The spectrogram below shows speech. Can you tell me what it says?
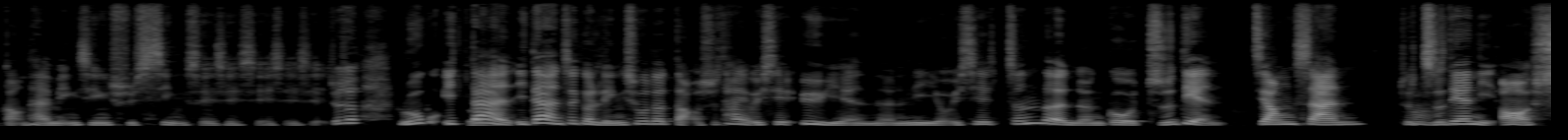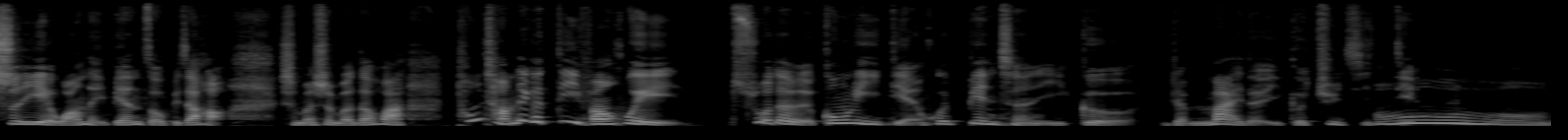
港台明星去信谁谁谁谁谁，就是如果一旦一旦这个灵修的导师他有一些预言能力，有一些真的能够指点江山，就指点你、嗯、哦，事业往哪边走比较好，什么什么的话，通常那个地方会。说的功利一点，会变成一个人脉的一个聚集点。哦，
